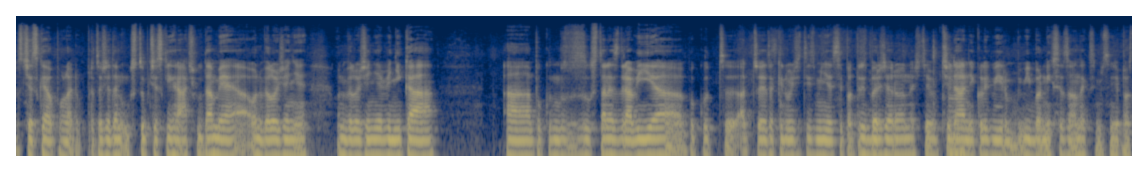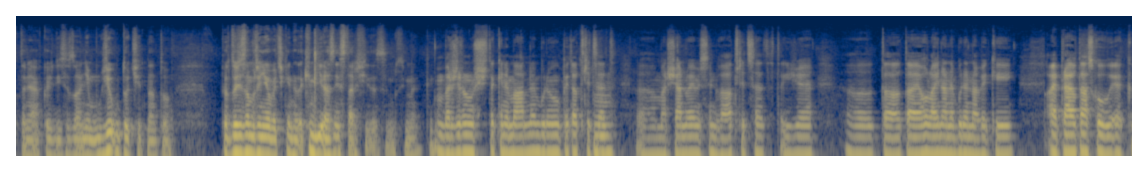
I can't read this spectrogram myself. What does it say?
z českého pohledu, protože ten ústup českých hráčů tam je a on vyloženě, on vyloženě vyniká a pokud mu zůstane zdravý a pokud, a to je taky důležité zmínit, si Patrice Bergeron ještě přidá hmm. několik výborných sezon, tak si myslím, že Pastrňák v každé sezóně může útočit na to. Protože samozřejmě Ovečkin je taky výrazně starší, to si musíme... Bergeron už taky nemá bude mu 35, hmm. Eh, Maršánu je myslím 32, takže ta, ta jeho lajna nebude na věky. A je právě otázkou, jak,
